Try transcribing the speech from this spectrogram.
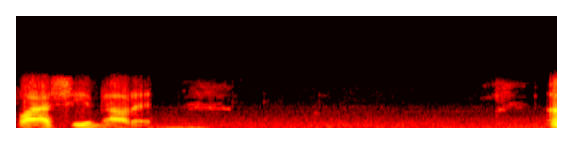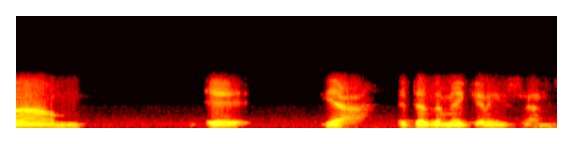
flashy about it. Um, it yeah, it doesn't make any sense.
